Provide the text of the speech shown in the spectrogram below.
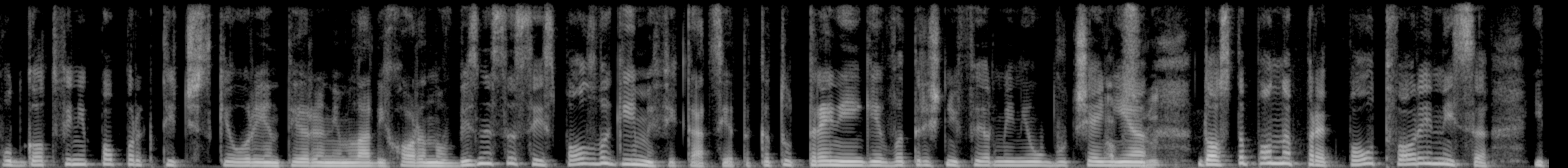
подготвени, по-практически ориентирани млади хора. Но в бизнеса се използва геймификацията, като тренинги, вътрешни фирмини, обучения. Абсолютно. Доста по-напред, по-отворени са. И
